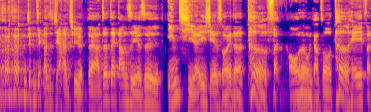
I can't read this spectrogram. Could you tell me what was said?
就这样下去了。对啊，这在当时也是引起了一些所谓的特粉哦，那种讲说特黑粉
